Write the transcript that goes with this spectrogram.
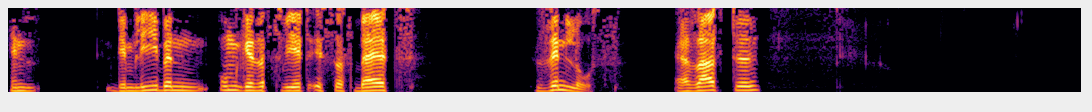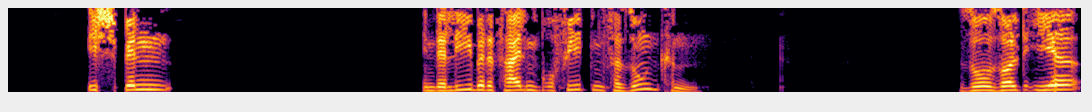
in dem Leben umgesetzt wird, ist das Bett sinnlos. Er sagte, ich bin in der Liebe des heiligen Propheten versunken. So sollt ihr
